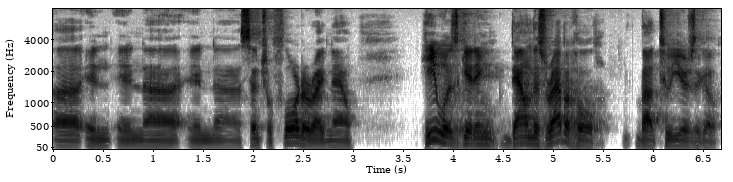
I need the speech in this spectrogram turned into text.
uh, in in uh, in uh, Central Florida right now, he was getting down this rabbit hole about two years ago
